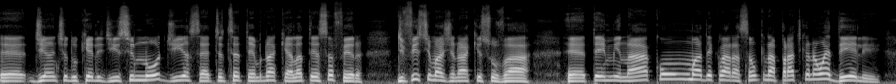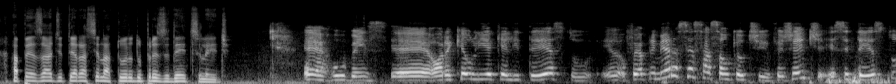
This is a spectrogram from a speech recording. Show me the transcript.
é, diante do que ele disse no dia 7 de setembro, naquela terça-feira. Difícil imaginar que isso vá é, terminar com uma declaração que na prática não é dele, apesar de ter a assinatura do presidente Slade. É, Rubens, é, a hora que eu li aquele texto, eu, foi a primeira sensação que eu tive. Gente, esse texto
